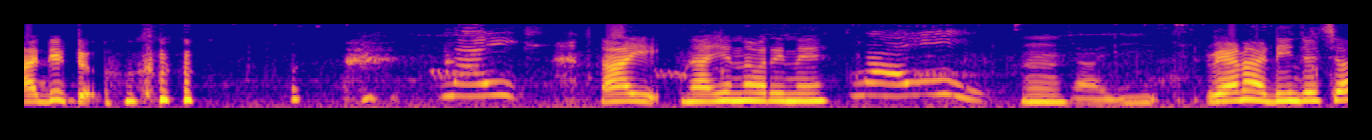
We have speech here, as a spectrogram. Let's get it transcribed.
അടിട്ടു. നായി. നായി എന്നാ പറയുന്നേ. വേണ അടിയും ചോദിച്ചാ?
